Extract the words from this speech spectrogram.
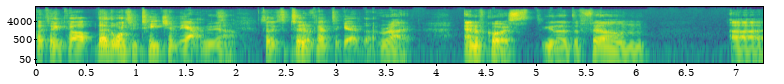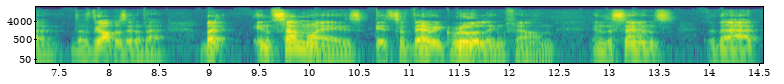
I think, are they're the ones who teach him the act. Yeah. So it's the two of them together. Right. And of course, you know, the film uh, does the opposite of that. But in some ways, it's a very grueling film in the sense that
